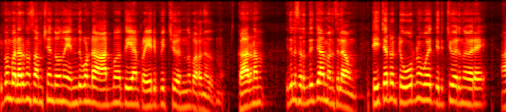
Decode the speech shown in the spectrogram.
ഇപ്പം പലർക്കും സംശയം തോന്നുന്നു എന്തുകൊണ്ട് ആത്മഹത്യ ചെയ്യാൻ പ്രേരിപ്പിച്ചു എന്ന് പറഞ്ഞതെന്ന്. കാരണം ഇതിൽ ശ്രദ്ധിച്ചാൽ മനസ്സിലാവും. ടീച്ചറുടെ ടൂറിന് പോയി തിരിച്ചു വരുന്നവരെ ആ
